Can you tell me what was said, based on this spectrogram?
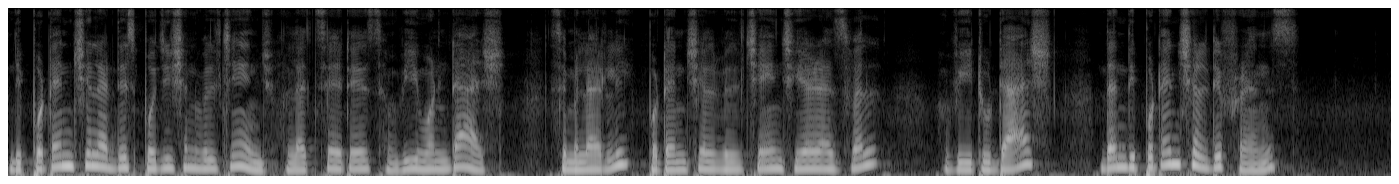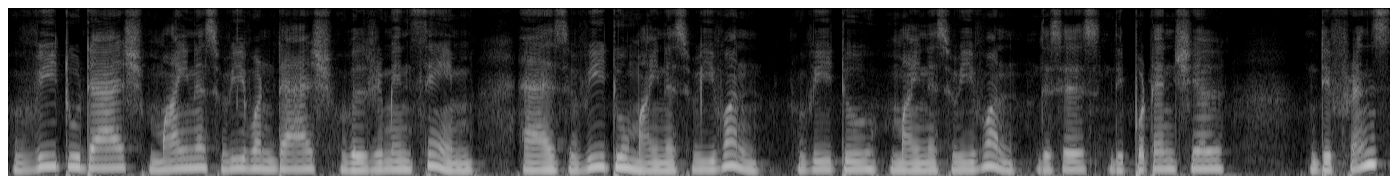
the potential at this position will change. Let's say it is V1 dash. Similarly, potential will change here as well, V2 dash then the potential difference V2 dash minus V1 dash will remain same as V2 minus V1 V2 minus V1 this is the potential difference.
